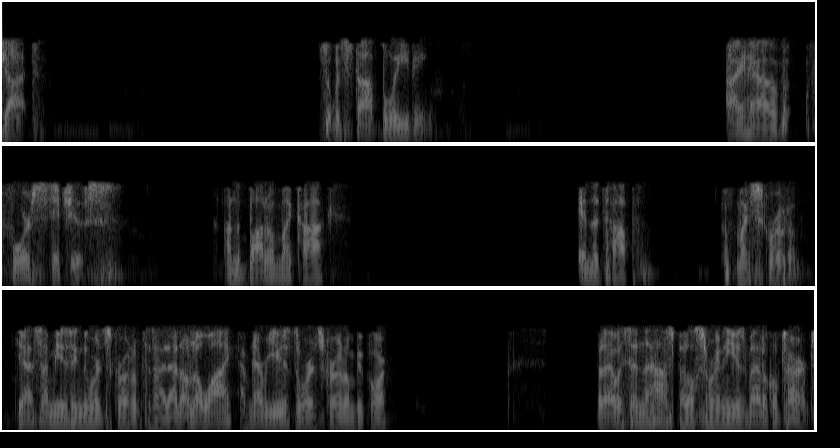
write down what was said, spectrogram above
shut so it would stop bleeding. I have four stitches on the bottom of my cock and the top of my scrotum. Yes, I'm using the word scrotum tonight. I don't know why. I've never used the word scrotum before. But I was in the hospital, so we're going to use medical terms.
